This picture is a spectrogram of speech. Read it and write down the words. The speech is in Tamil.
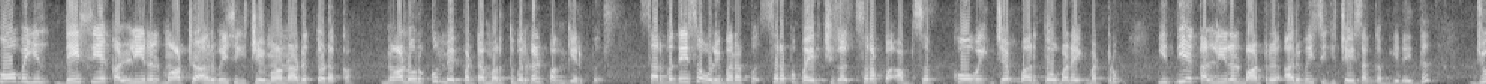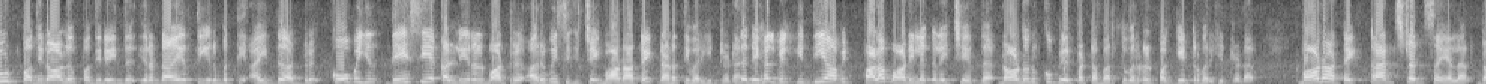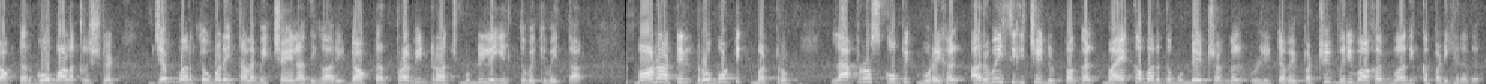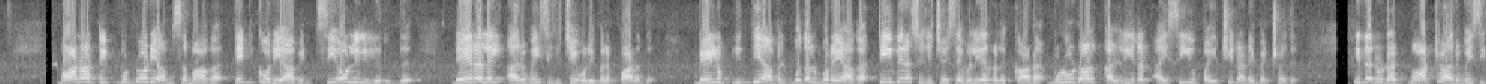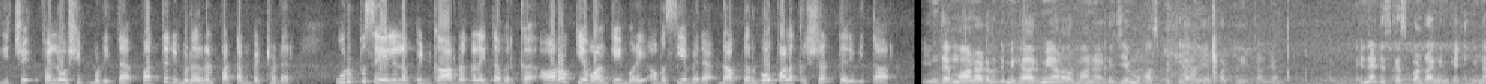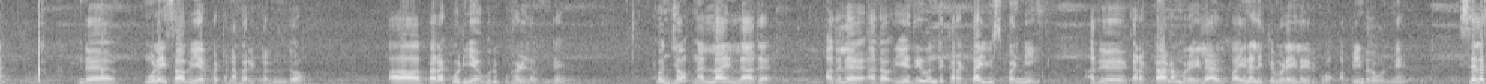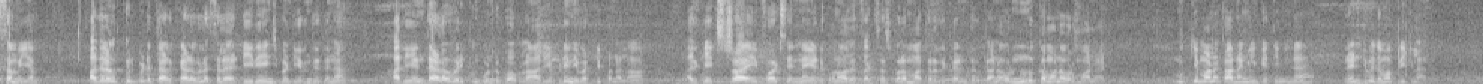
கோவையில் தேசிய கல்லீரல் மாற்று அறுவை சிகிச்சை மாநாடு தொடக்கம். நானூறுக்கும் மேற்பட்ட மருத்துவர்கள் பங்கேற்பு. சர்வதேச ஒளிபரப்பு சிறப்பு பயிற்சிகள் சிறப்பு அம்சம் கோவை ஜெம் மருத்துவமனை மற்றும் இந்திய கல்லீரல் மாற்று அறுவை சிகிச்சை சங்கம் இணைந்து ஜூன் பதினாலு பதினைந்து இரண்டாயிரத்தி இருபத்தி ஐந்து அன்று கோவையில் தேசிய கல்லீரல் மாற்று அறுவை சிகிச்சை மாநாட்டை நடத்தி வருகின்றனர். இந்த நிகழ்வில் இந்தியாவின் பல மாநிலங்களைச் சேர்ந்த நானூறுக்கும் மேற்பட்ட மருத்துவர்கள் பங்கேற்று வருகின்றனர். மாநாட்டை டிரான்ஸ்டன் செயலர் டாக்டர் கோபாலகிருஷ்ணன் ஜெம் மருத்துவமனை தலைமைச் செயல் அதிகாரி டாக்டர் பிரவீன்ராஜ் முன்னிலையில் துவக்கி வைத்தார். மாநாட்டில் ரோபோட்டிக் மற்றும் லாப்ரோஸ்கோபிக் முறைகள் அறுவை சிகிச்சை நுட்பங்கள் மயக்க மருந்து முன்னேற்றங்கள் உள்ளிட்டவை பற்றி விரிவாக விவாதிக்கப்படுகிறது. மாநாட்டின் முன்னோடி அம்சமாக தென்கொரியாவின் சியோலில் இருந்து நேரலை அறுவை சிகிச்சை ஒளிபரப்பானது. மேலும் இந்தியாவில் முதல் முறையாக தீவிர சிகிச்சை செவிலியர்களுக்கான முழுநாள் கல்லீரல் ஐசியு பயிற்சி நடைபெற்றது. இதனுடன் மாற்று அறுவை சிகிச்சை ஃபெலோஷிப் முடித்த பத்து நிபுணர்கள் பட்டம் பெற்றனர். உறுப்பு செயலிழப்பின் காரணங்களை தவிர்க்க ஆரோக்கிய வாழ்க்கை முறை அவசியம் என டாக்டர் கோபாலகிருஷ்ணன் தெரிவித்தார். இந்த மாநாடு வந்து மிக அருமையான ஒரு மாநாடு. ஜெம் ஹாஸ்பிட்டலில் அவங்க ஏற்பாடு பண்ணியிருக்காங்க. என்ன டிஸ்கஸ் பண்ணுறாங்கன்னு கேட்டிங்கன்னா இந்த மூளை சாவு ஏற்பட்ட நபர்கிட்ட இருந்தோ பெறக்கூடிய உறுப்புகளில் வந்து கொஞ்சம் நல்லா இல்லாத அதில் அதாவது எது வந்து கரெக்டாக யூஸ் பண்ணி அது கரெக்டான முறையில் அது பயனளிக்கும் நிலையில் இருக்கும் அப்படின்றது ஒன்று சில சமயம் அதில் ஒரு குறிப்பிடத்தக்க அளவில் சில டிரேஞ்ச்மெண்ட் இருந்ததுன்னா அது எந்த அளவு வரைக்கும் கொண்டு போகலாம் அது எப்படி நிவர்த்தி பண்ணலாம் அதுக்கு எக்ஸ்ட்ரா எஃபர்ட்ஸ் என்ன எடுக்கணும் அதை சக்ஸஸ்ஃபுல்லாக மாற்றுறதுக்குன்றதுக்கான ஒரு நுணுக்கமான ஒரு மாநாடு. முக்கியமான காரணங்கள் கேட்டிங்கன்னா ரெண்டு விதமாக பிரிக்கலாம்.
